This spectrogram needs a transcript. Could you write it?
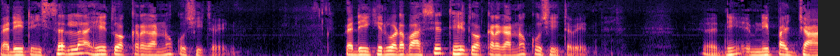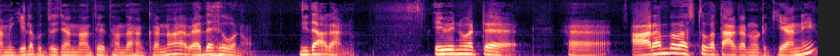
වැඩේට ඉස්සෙල්ලා හේතුවක් කරගන්නව කුසීත වෙන්නේ. වැඩේ කෙරුවට පස්සෙත් හේතුවක් කරගන්නව කුසීත වෙන්නේ. නිපජ්ජාමි කියලා බුදුජානනාතේ සඳහන් කරනවා වැද හේවනවා. නිදා ගන්නවා. ඒ වෙනුවට ආරම්භ වස්තු කතා කරනකොට කියන්නේ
